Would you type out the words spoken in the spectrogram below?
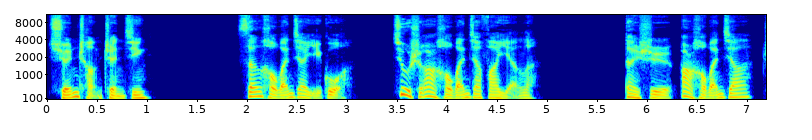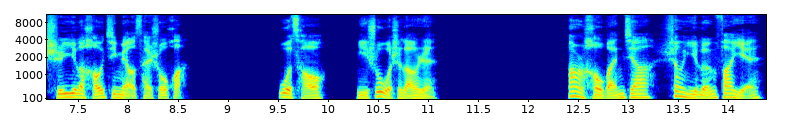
全场震惊。三号玩家一过，就是二号玩家发言了，但是二号玩家迟疑了好几秒才说话。卧槽！你说我是狼人？二号玩家上一轮发言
